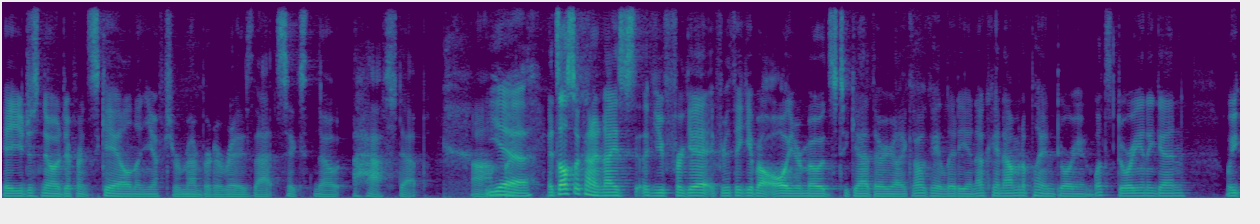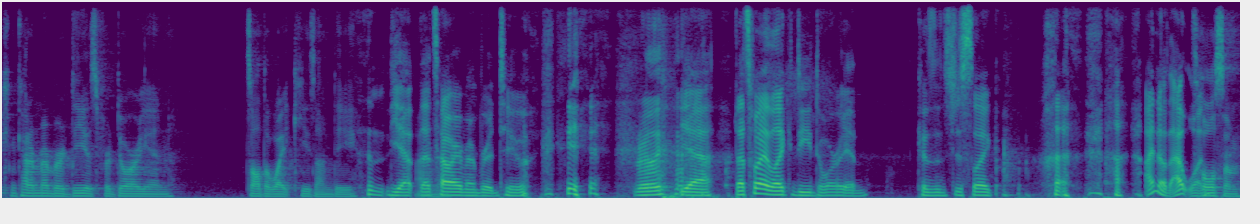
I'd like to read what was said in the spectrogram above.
yeah, you just know a different scale, and then you have to remember to raise that sixth note a half step. Um, Yeah. it's also kind of nice if you forget, if you're thinking about all your modes together, you're like, okay, Lydian, okay, now I'm going to play in Dorian. What's Dorian again? Well, you can kind of remember D is for Dorian. It's all the white keys on D. yep, that's know. how I remember it too. Really? yeah, that's why I like D Dorian cuz it's just like I know that one. It's wholesome.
